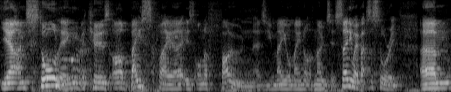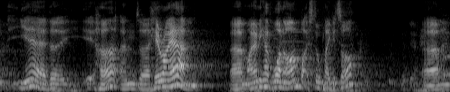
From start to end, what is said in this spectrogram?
yeah, I'm stalling because our bass player is on a phone, as you may or may not have noticed. So anyway, back to the story. Um, yeah, the, it hurt, and uh, here I am. Um, I only have one arm, but I still play guitar. Um,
